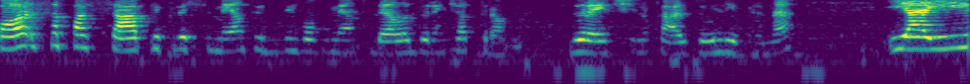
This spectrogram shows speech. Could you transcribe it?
possa passar para o crescimento e desenvolvimento dela durante a trama, durante, no caso, o livro, né? E aí,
